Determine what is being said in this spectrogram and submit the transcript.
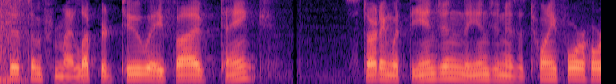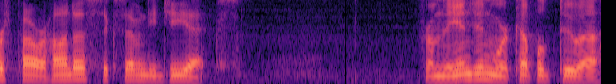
system for my Leopard 2 A5 tank. Starting with the engine, the engine is a 24 horsepower Honda 670GX. From the engine, we're coupled to a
